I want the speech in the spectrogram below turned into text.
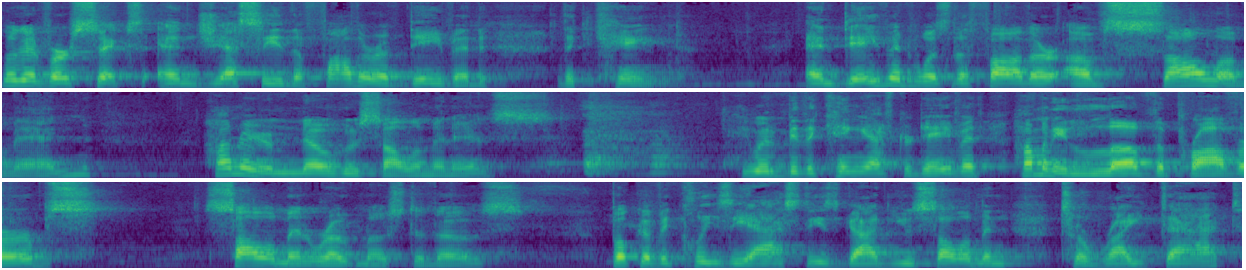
Look at verse 6 and Jesse, the father of David, the king. And David was the father of Solomon. How many of you know who Solomon is? He would be the king after David. How many love the Proverbs? Solomon wrote most of those book of Ecclesiastes, God used Solomon to write that.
